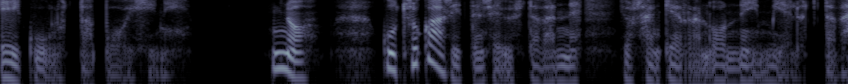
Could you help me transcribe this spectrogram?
ei kuulu tapoihini. No, Kutsukaa sitten se ystävänne, jos hän kerran on niin miellyttävä.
